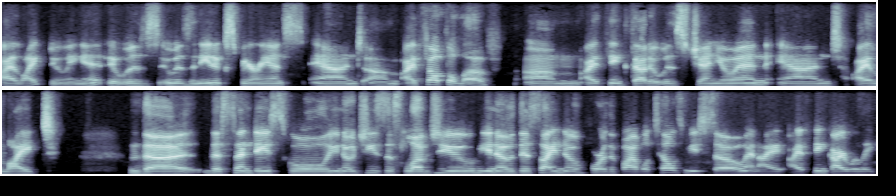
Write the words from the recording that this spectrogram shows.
I liked doing it. It was it was a neat experience, and um, I felt the love. Um, I think that it was genuine, and I liked the the Sunday school. You know, Jesus loves you. You know, this I know for the Bible tells me so, and I I think I really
